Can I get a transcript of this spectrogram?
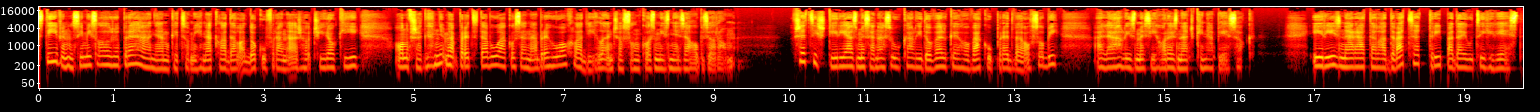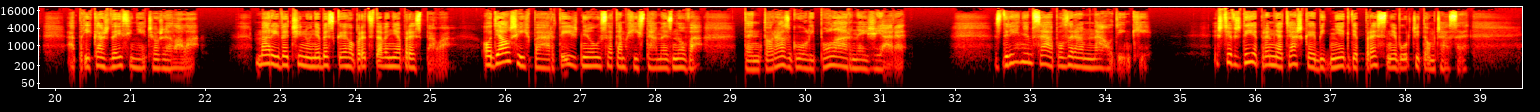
Steven si myslel, že preháňam, keď som ich nakladala do kufra nášho Čiroky. On však nemá predstavu, ako sa na brehu ochladí, len čo slnko zmizne za obzorom. Všetci štyria sme sa nasúkali do veľkého vaku pre dve osoby a ľahli sme si hore značky na piesok. Iris narátala 23 padajúcich hviezd a pri každej si niečo želala. Mari väčšinu nebeského predstavenia prespala. O ďalších pár týždňov sa tam chystáme znova – tento raz kvôli polárnej žiare. Zdvihnem sa a pozerám na hodinky. Ešte vždy je pre mňa ťažké byť niekde presne v určitom čase.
